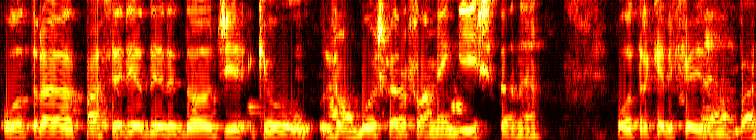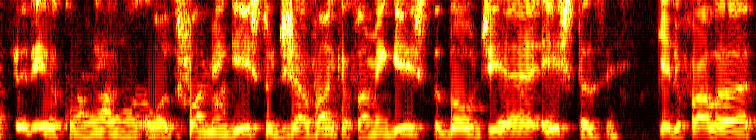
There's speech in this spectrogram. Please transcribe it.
outra parceria dele do, de, que o João Bosco era flamenguista, né? Outra que ele fez É. uma parceria com um outro flamenguista, o Djavan, que é flamenguista, do Aldir é êxtase, que ele fala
